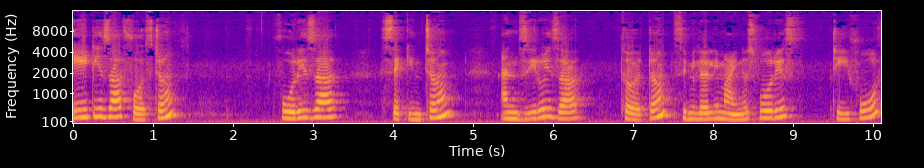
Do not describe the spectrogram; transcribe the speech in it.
8 is our first term, 4 is our second term and 0 is our third term. Similarly, minus 4 is T4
